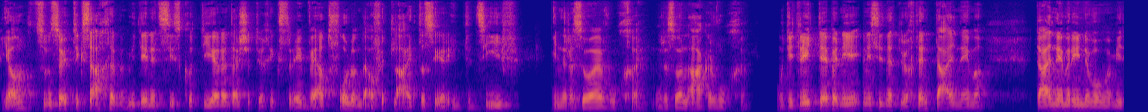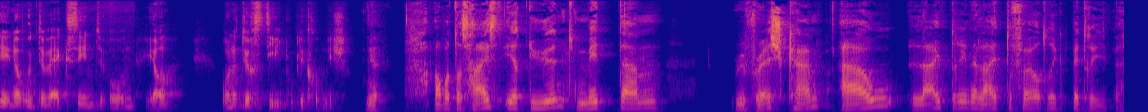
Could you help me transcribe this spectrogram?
Ja, zum solche Sachen mit denen zu diskutieren, das ist natürlich extrem wertvoll und auch für die Leiter sehr intensiv in einer so einer Woche, in einer so einer Lagerwoche. Und die dritte Ebene sind natürlich dann Teilnehmer, Teilnehmerinnen, wo wir mit ihnen unterwegs sind und ja, wo natürlich das Zielpublikum ist. Ja. Aber das heißt, ihr tünt mit dem Refresh Camp auch Leiterinnen, Leiterförderung betreiben?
